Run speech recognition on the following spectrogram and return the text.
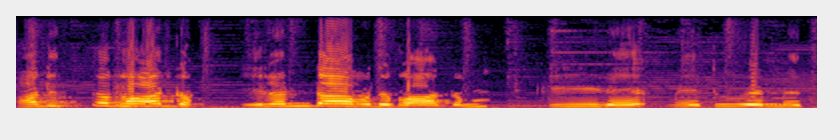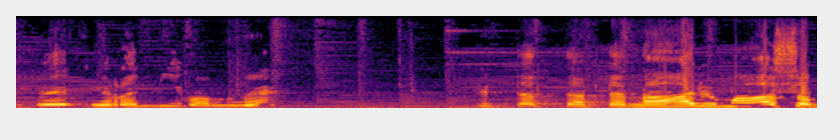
அடுத்த பாகம் இரண்டாவது பாகம் കീഴെ മെതുവെ മെതുവെ ഇറങ്ങി വന്ന് കിട്ടത്തട്ട നാലു മാസം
